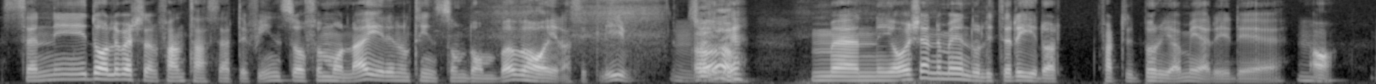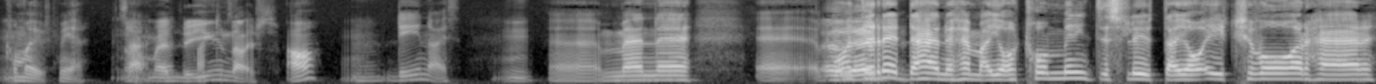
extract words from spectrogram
Sen är dålig verksamhet fantastiskt att det finns och för många är det någonting som de behöver ha hela sitt liv. Mm. Så Ja. är det. Men jag känner mig ändå lite redo att faktiskt börja mer i det, Mm. ja, komma ut mer. Så Ja, här, men det är ju nice. Ja, Mm. det är nice. Mm. Eh, men eh, eh, var inte rädda här nu hemma, jag kommer inte sluta, jag är kvar här,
